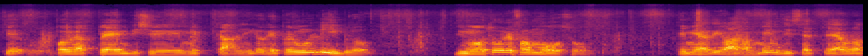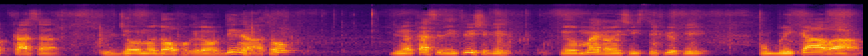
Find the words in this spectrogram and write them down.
Che poi un appendice meccanica che per un libro di un autore famoso che mi è arrivato a meno di 7 euro a casa il giorno dopo che l'ho ordinato di una casa editrice che, che ormai non esiste più che pubblicava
